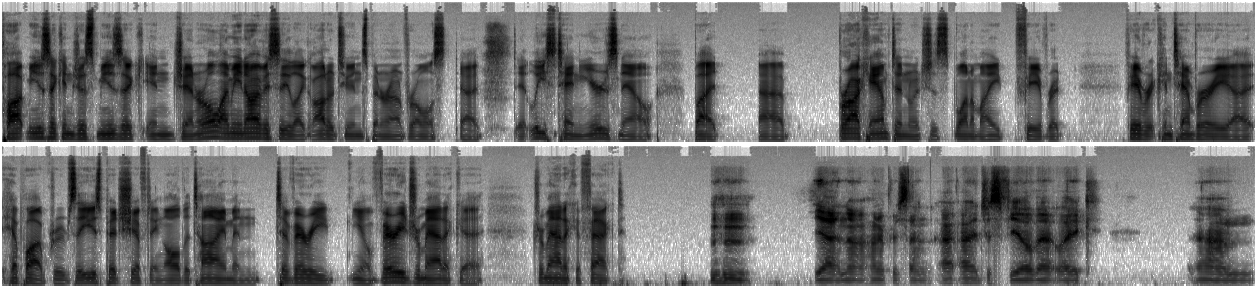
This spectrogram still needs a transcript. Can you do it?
pop music and just music in general. I mean, obviously, like autotune's been around for almost uh, at least ten years now, but uh, Brockhampton, which is one of my favorite favorite contemporary uh, hip hop groups, they use pitch shifting all the time and to very you know very dramatic uh, dramatic effect. hmm Yeah, no, hundred percent. I I just feel that like, um,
